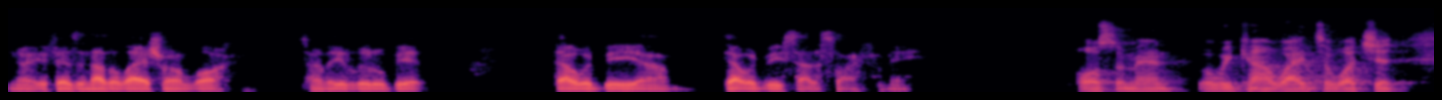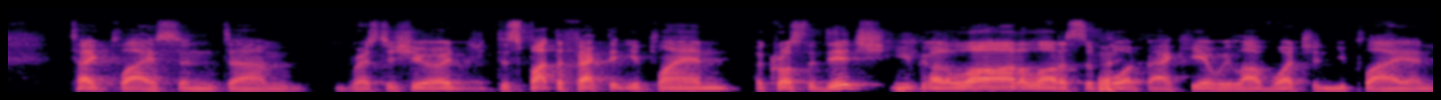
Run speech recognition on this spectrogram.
you know, if there's another layer to unlock, it's only a little bit. That would be um, that would be satisfying for me. Awesome, man. Well, we can't wait to watch it take place. And um, rest assured, despite the fact that you're playing across the ditch, you've got a lot, a lot of support back here. We love watching you play and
